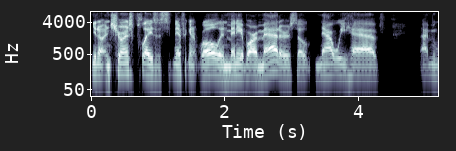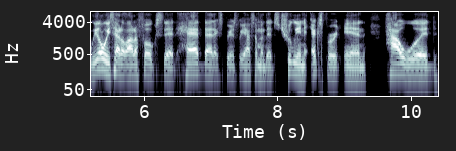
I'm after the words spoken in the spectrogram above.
you know, insurance plays a significant role in many of our matters. So now we have, I mean, we always had a lot of folks that had that experience. We have someone that's truly an expert in how would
